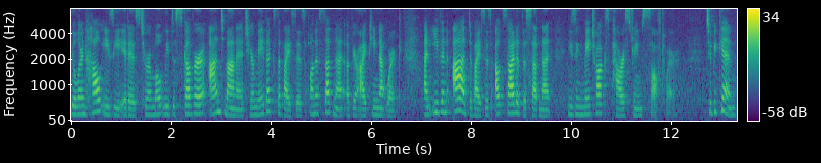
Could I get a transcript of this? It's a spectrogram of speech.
you'll learn how easy it is to remotely discover and manage your Maevex devices on a subnet of your IP network, and even add devices outside of the subnet using Matrox PowerStream software. To begin,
